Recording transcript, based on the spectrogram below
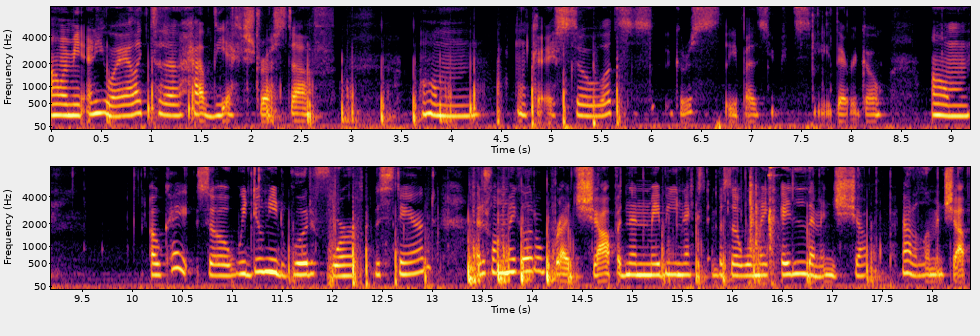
Um, I mean, anyway, I like to have the extra stuff. Um, okay, so let's go to sleep. As you can see, there we go. Um, okay, so we do need wood for the stand. I just want to make a little bread shop, and then maybe next episode we'll make a lemon shop. Not a lemon shop,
